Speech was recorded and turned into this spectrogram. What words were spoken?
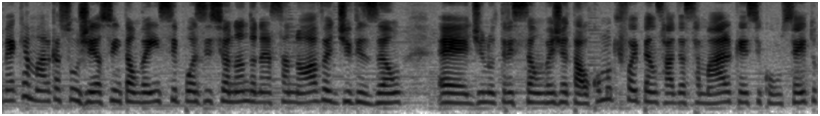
Como é que a marca Sulgesso então vem se posicionando nessa nova divisão é, de nutrição vegetal? Como que foi pensada essa marca, esse conceito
